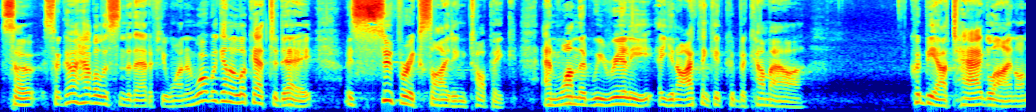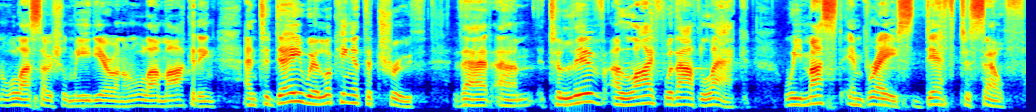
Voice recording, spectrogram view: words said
So, so go have a listen to that if you want. And what we're going to look at today is super exciting topic and one that we really, you know, I think it could become our could be our tagline on all our social media and on all our marketing. And today we're looking at the truth that um, to live a life without lack, we must embrace death to self.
